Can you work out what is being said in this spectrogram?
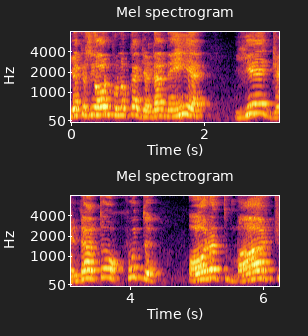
या किसी और मुल्क का झंडा नहीं है, ये झंडा तो खुद औरत मार्च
